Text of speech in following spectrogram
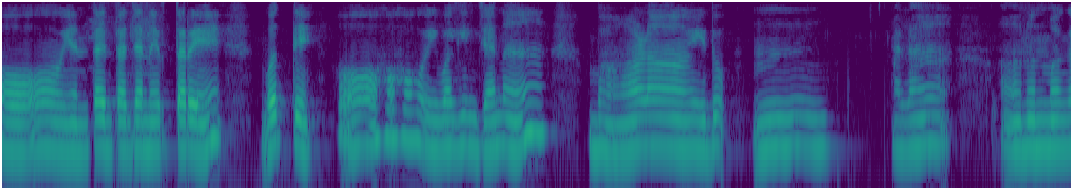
ಓ ಎಂಥ ಎಂಥ ಜನ ಇರ್ತಾರೆ. ಗೊತ್ತೇ? ಓಹೋ ಇವಾಗಿನ ಜನ ಭಾಳ ಇದು. ಹ್ಞೂ ಅಲ್ಲ ನನ್ನ ಮಗ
